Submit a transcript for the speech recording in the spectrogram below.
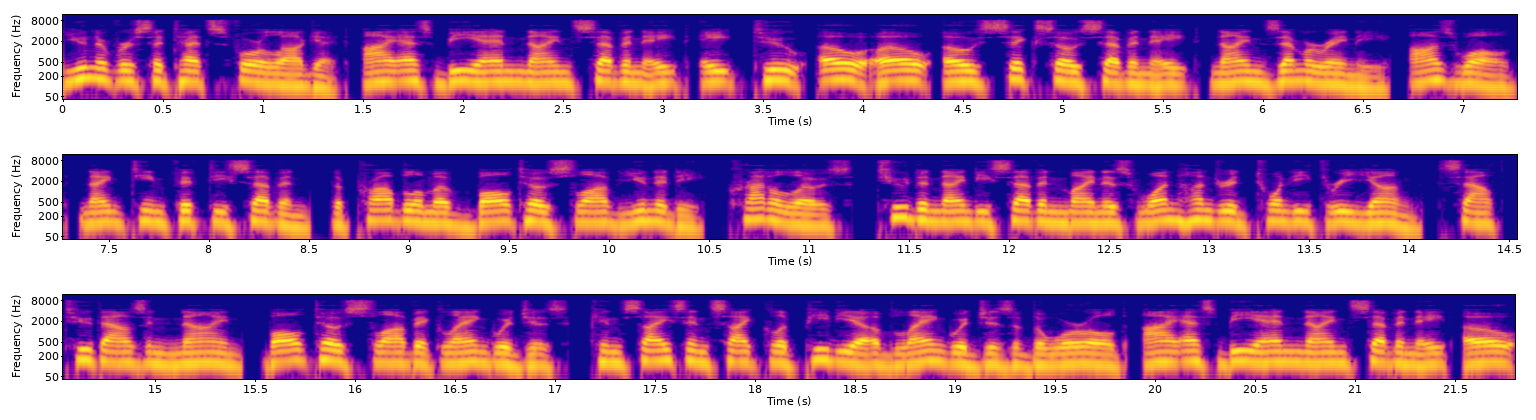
Universitätsforlaget, ISBN 978-82-00-06078-9 Szemerényi, Oswald 1957, The Problem of Balto-Slav Unity, Kratylos, 2–97–123 Young, South 2009, Balto-Slavic Languages, Concise Encyclopedia of Languages of the World, ISBN 978 0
